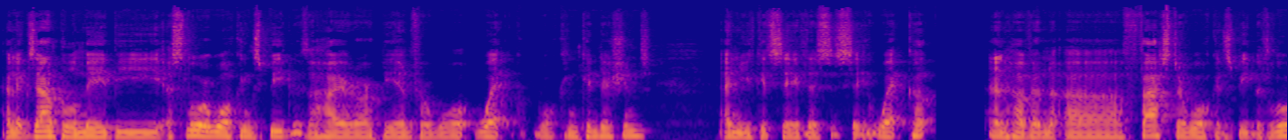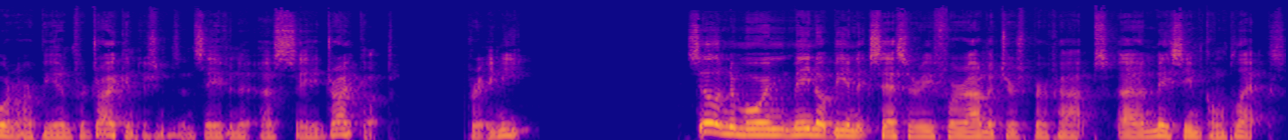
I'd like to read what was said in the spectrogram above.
An example may be a slower walking speed with a higher RPM for wet walking conditions, and you could save this as say wet cut, and having a faster walking speed with lower RPM for dry conditions, and saving it as say dry cut. Pretty neat. Cylinder mowing may not be an accessory for amateurs perhaps, and may seem complex.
